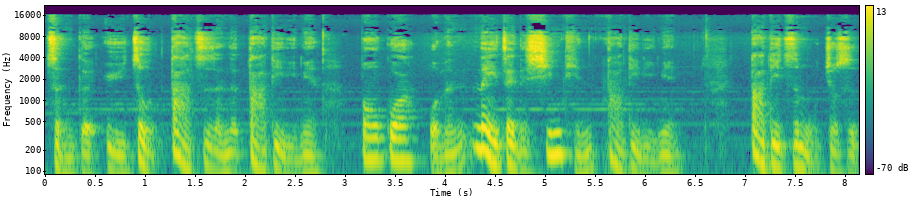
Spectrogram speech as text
整个宇宙大自然的大地里面，包括我们内在的心田大地里面，大地之母就是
